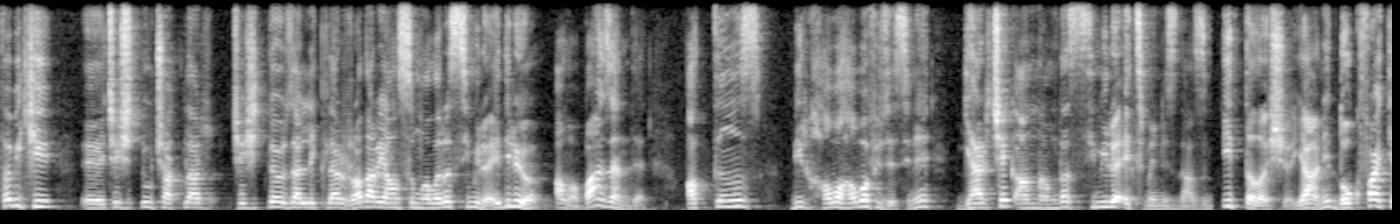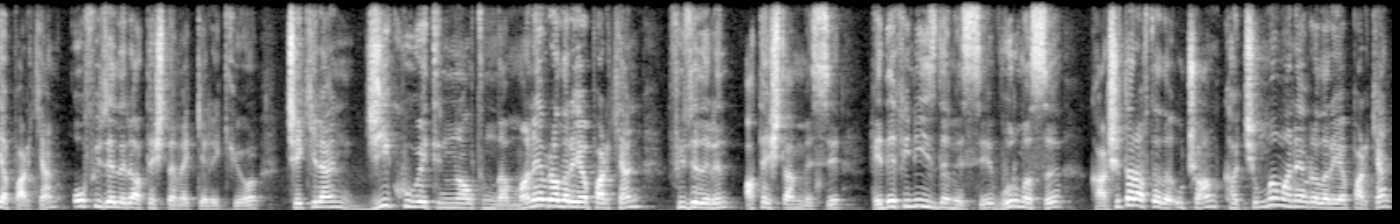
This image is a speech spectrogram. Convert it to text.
Tabii ki e, çeşitli uçaklar, çeşitli özellikler, radar yansımaları simüle ediliyor ama bazen de attığınız bir hava hava füzesini gerçek anlamda simüle etmeniz lazım. İt dalaşı yani dogfight yaparken o füzeleri ateşlemek gerekiyor. Çekilen G kuvvetinin altında manevraları yaparken füzelerin ateşlenmesi, hedefini izlemesi, vurması, karşı tarafta da uçağın kaçınma manevraları yaparken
